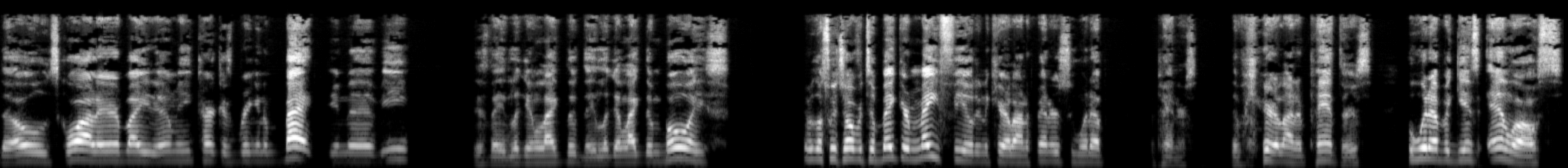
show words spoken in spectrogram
the old squad. Everybody, I mean, Kirk is bringing them back. You know, what I just they looking like the they looking like them boys. Then we're gonna switch over to Baker Mayfield and the Carolina Panthers, who went up the Panthers, the Carolina Panthers, who went up against and lost,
